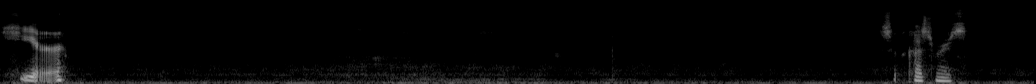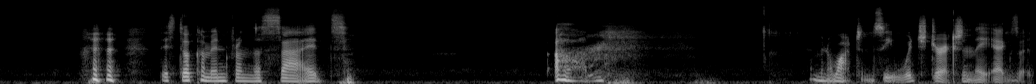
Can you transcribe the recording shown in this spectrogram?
here. So the customers, they still come in from the sides. Um, I'm going to watch and see which direction they exit.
